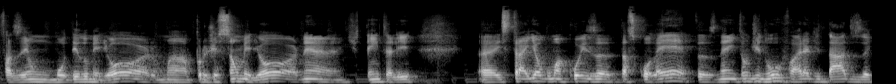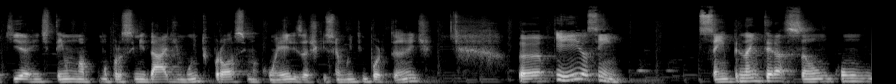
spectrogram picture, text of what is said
fazer um modelo melhor, uma projeção melhor, né? A gente tenta ali é, extrair alguma coisa das coletas, né? Então, de novo, a área de dados aqui, a gente tem uma, uma proximidade muito próxima com eles, acho que isso é muito importante. Uh, e, assim, sempre na interação com,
